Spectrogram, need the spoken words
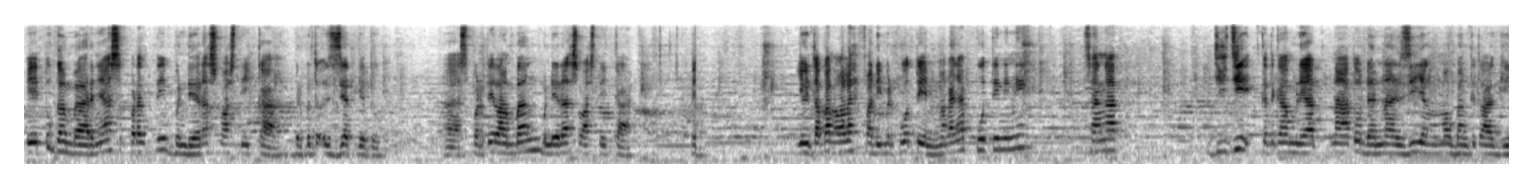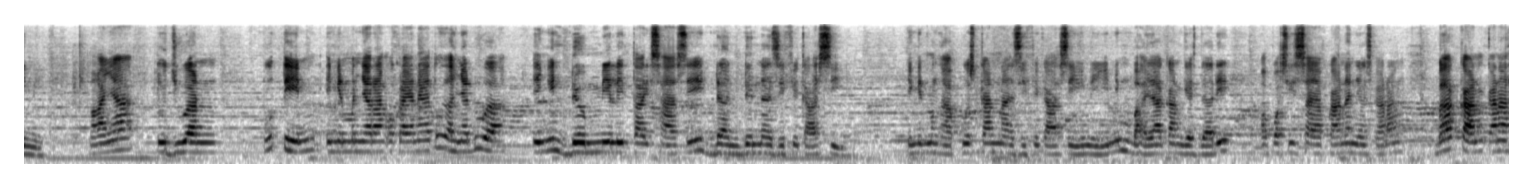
itu gambarnya seperti bendera swastika berbentuk Z gitu. Nah, seperti lambang bendera swastika. Yang ditetapkan oleh Vladimir Putin. Makanya Putin ini sangat jijik ketika melihat NATO dan Nazi yang mau bangkit lagi nih. Makanya tujuan Putin ingin menyerang Ukraina itu hanya dua, ingin demilitarisasi dan denazifikasi. Ingin menghapuskan nazifikasi ini. Ini membahayakan guys dari oposisi sayap kanan yang sekarang bahkan karena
